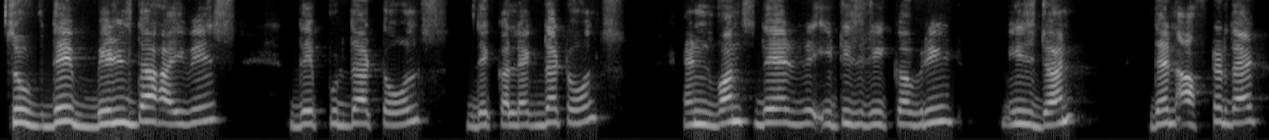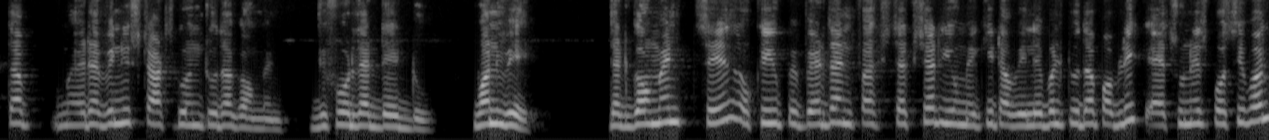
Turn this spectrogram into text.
so they build the highways, they put the tolls, they collect the tolls, and once there it is recovery is done then after that the revenue starts going to the government. Before that they do. One way. That government says okay you prepare the infrastructure you make it available to the public as soon as possible.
